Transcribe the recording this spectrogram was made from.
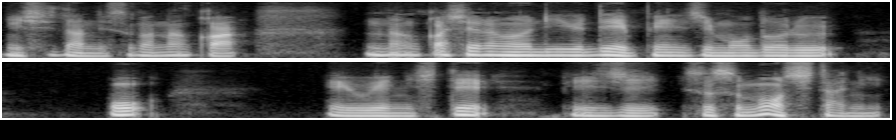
にしてたんですが、なんか、何かしらの理由でページ戻るを上にして、ページ進むを下に、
